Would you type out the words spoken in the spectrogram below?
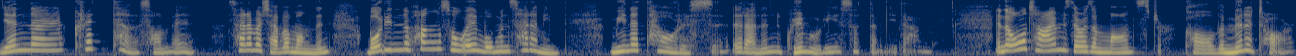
옛날 크레타 섬에 사람을 잡아먹는 머리는 황소에 몸은 사람인 미나타우루스라는 괴물이 있었답니다. In the old times, there was a monster called the Minotaur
